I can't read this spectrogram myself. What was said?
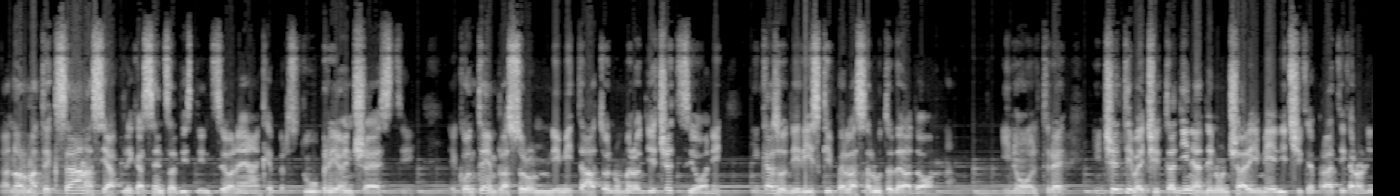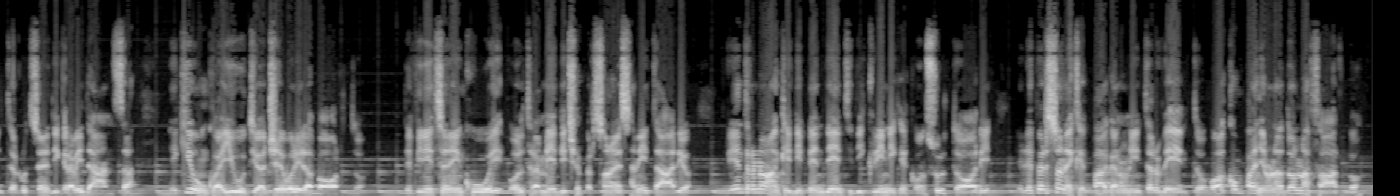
La norma texana si applica senza distinzione anche per stupri o incesti e contempla solo un limitato numero di eccezioni in caso di rischi per la salute della donna. Inoltre, incentiva i cittadini a denunciare i medici che praticano l'interruzione di gravidanza e chiunque aiuti o agevoli l'aborto, definizione in cui, oltre a medici e personale sanitario, rientrano anche i dipendenti di cliniche e consultori e le persone che pagano un intervento o accompagnano una donna a farlo.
